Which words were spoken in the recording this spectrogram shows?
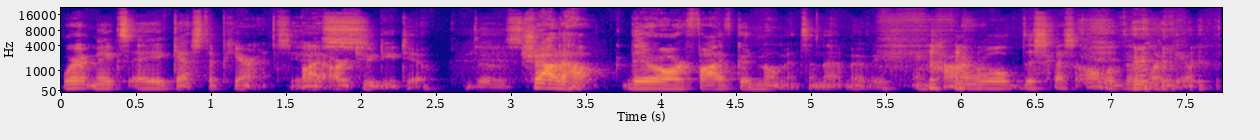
where it makes a guest appearance by R two D two. Does. Shout out! There are five good moments in that movie, and Connor will discuss all of them with you.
